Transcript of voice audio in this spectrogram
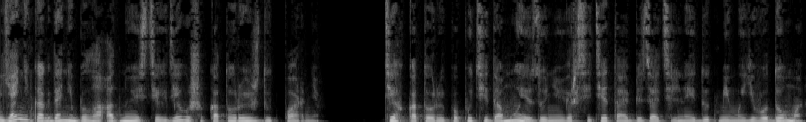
Я никогда не была одной из тех девушек, которые ждут парня. Тех, которые по пути домой из университета обязательно идут мимо его дома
